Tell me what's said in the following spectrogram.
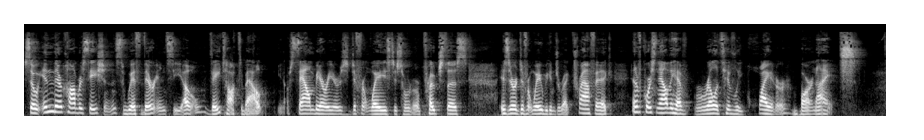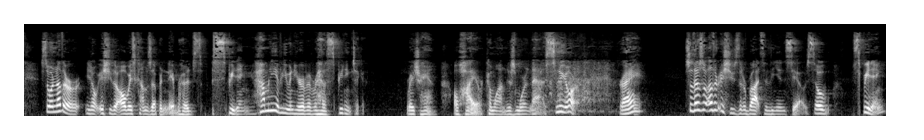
So, in their conversations with their NCO, they talked about you know, sound barriers, different ways to sort of approach this. Is there a different way we can direct traffic? And of course, now they have relatively quieter bar nights. So another, you know, issue that always comes up in neighborhoods, speeding. How many of you in here have ever had a speeding ticket? Raise your hand. Oh, higher. Come on, there's more than that. It's New York, right? So there's other issues that are brought to the NCOs. So speeding,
